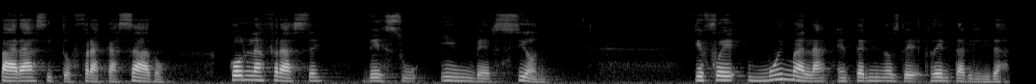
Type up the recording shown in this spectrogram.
parásito fracasado con la frase de su inversión, que fue muy mala en términos de rentabilidad,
